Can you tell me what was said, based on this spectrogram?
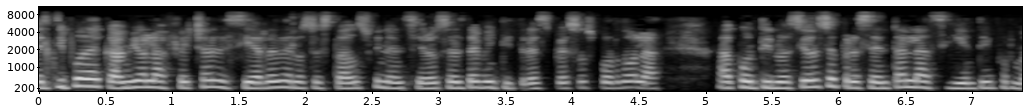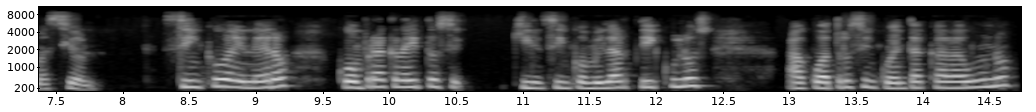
El tipo de cambio a la fecha de cierre de los estados financieros es de 23 pesos por dólar. A continuación se presenta la siguiente información. 5 de enero, compra créditos 5.000 artículos a 4.50 cada uno,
